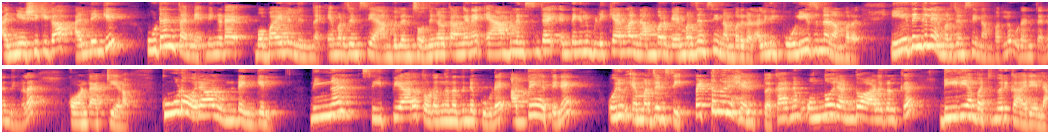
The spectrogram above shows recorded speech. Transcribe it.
അന്വേഷിക്കുക. അല്ലെങ്കിൽ ഉടൻ തന്നെ നിങ്ങളുടെ മൊബൈലിൽ നിന്ന് എമർജൻസി ആംബുലൻസോ നിങ്ങൾക്ക് അങ്ങനെ ആംബുലൻസിന്റെ എന്തെങ്കിലും വിളിക്കാനുള്ള നമ്പർ എമർജൻസി നമ്പറുകൾ അല്ലെങ്കിൽ പോലീസിന്റെ നമ്പർ ഏതെങ്കിലും എമർജൻസി നമ്പറിൽ ഉടൻ തന്നെ നിങ്ങൾ കോൺടാക്ട് ചെയ്യണം. കൂടെ ഒരാൾ ഉണ്ടെങ്കിൽ നിങ്ങൾ സി പി ആർ തുടങ്ങുന്നതിന്റെ കൂടെ അദ്ദേഹത്തിന് ഒരു എമർജൻസി പെട്ടെന്നൊരു ഹെൽപ്പ് കാരണം ഒന്നോ രണ്ടോ ആളുകൾക്ക് ഡീൽ ചെയ്യാൻ പറ്റുന്ന ഒരു കാര്യമല്ല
